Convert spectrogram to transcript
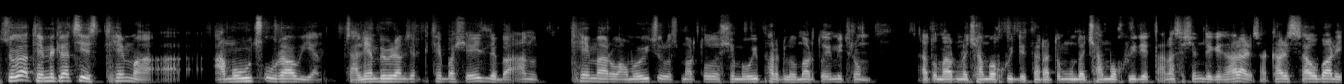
ზოგადად ემიგრაციის თემა ამოუწურავიან. ძალიან ბევრი რამზე ხდება შეიძლება, ანუ თემა რომ ამოიწუროს მარტო შემოიფარგლო მარტო იმით რომ რატომ არ უნდა ჩამოხვიდეთ, რატომ უნდა ჩამოხვიდეთ, ან ასე შემდეგ ეს არ არის. აქ არის საუბარი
